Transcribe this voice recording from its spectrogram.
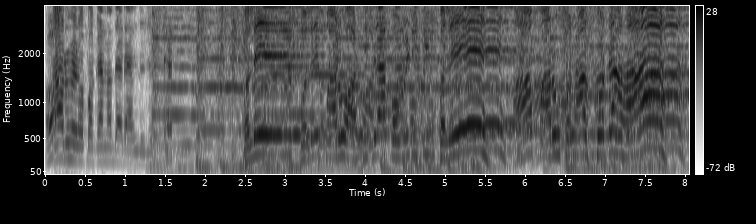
સારું હેડો પગારના દાડે આલ દેજો. ભલે ભલે મારું આઠીદરા કોમેડી ટીમ ભલે. હા મારું બનાસકોટા હા.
